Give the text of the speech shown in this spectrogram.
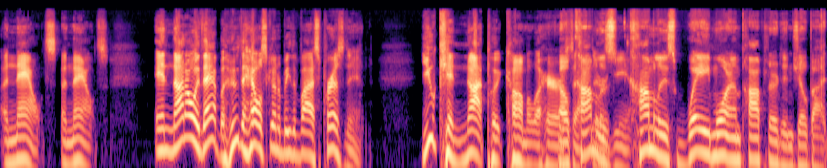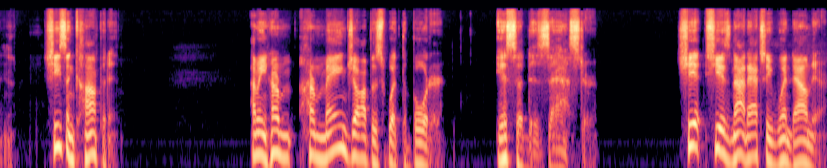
announce, announce." And not only that, but who the hell is going to be the vice president? You cannot put Kamala Harris Oh, out Kamala's there again. Kamala is way more unpopular than Joe Biden. She's incompetent. I mean, her her main job is what the border. It's a disaster. She she has not actually went down there.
